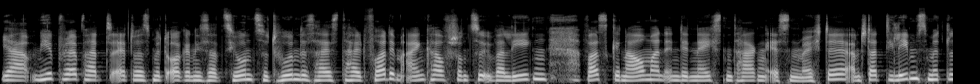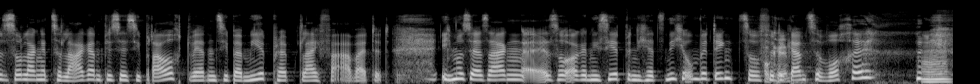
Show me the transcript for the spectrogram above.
Ja, Meal Prep hat etwas mit Organisation zu tun. Das heißt halt vor dem Einkauf schon zu überlegen, was genau man in den nächsten Tagen essen möchte. Anstatt die Lebensmittel so lange zu lagern, bis ihr sie braucht, werden sie bei Meal Prep gleich verarbeitet. Ich muss ja sagen, äh, so organisiert bin ich jetzt nicht unbedingt, so für okay. die ganze Woche. Mhm.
